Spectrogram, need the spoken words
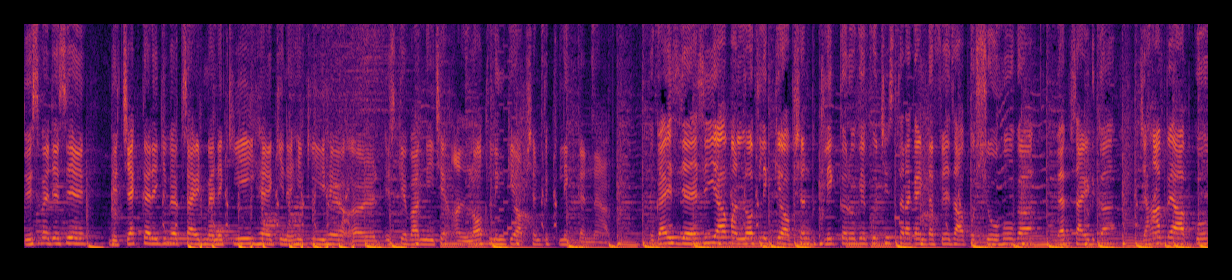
तो इस वजह से ये चेक करेगी वेबसाइट मैंने की है कि नहीं की है और इसके बाद नीचे अनलॉक लिंक के ऑप्शन पे क्लिक करना है आपको। तो गाइस जैसे ही आप अनलॉक लिंक के ऑप्शन पर क्लिक करोगे कुछ इस तरह का इंटरफेस आपको शो होगा वेबसाइट का जहाँ पे आपको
